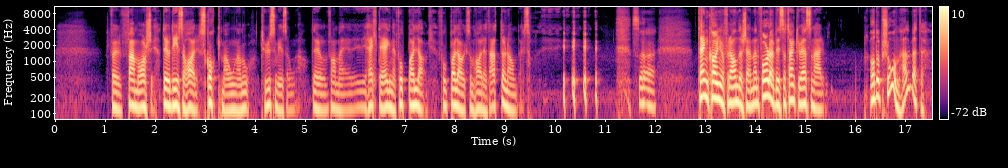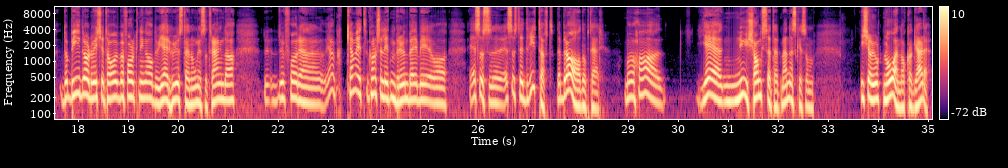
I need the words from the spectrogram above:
for fem år siden, det er jo de som har skokk med unger nå. Tusenvis av unger. Det er jo faen meg helt egne fotballag. Fotballag som har et etternavn, liksom. så ting kan jo forandre seg, men foreløpig så tenker jeg sånn her Adopsjon, helvete. Da bidrar du ikke til overbefolkninga, du gir hus til en unge som trenger det. Du, får ja, hvem vet, kanskje en liten brunbaby, og jeg syns det er drittøft. Det er bra å adoptere. Må ha Gi ny sjanse til et menneske som ikke har gjort noen noe galt.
